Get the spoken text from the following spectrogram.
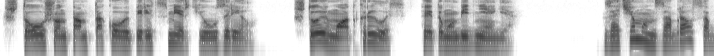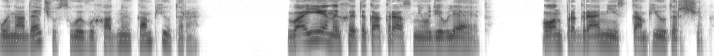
Что уж он там такого перед смертью узрел? Что ему открылось, этому бедняге? Зачем он забрал с собой на дачу в свой выходной компьютера? Военных это как раз не удивляет. Он программист, компьютерщик.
